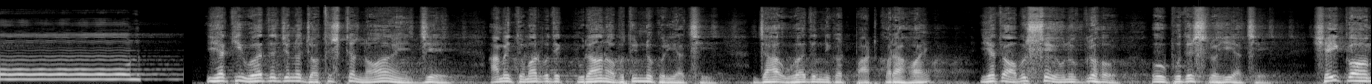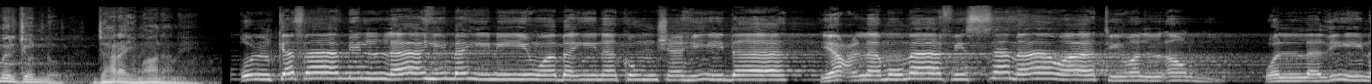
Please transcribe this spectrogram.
يؤمنون ইহা কি উহাদের জন্য যথেষ্ট নয় যে আমি তোমার প্রতি কুরআন অবতীর্ণ করিয়াছি যাহা উহাদের নিকট পাঠ করা হয় ইহাতে অবশ্যই অনুগ্রহ ও উপদেশ রহিয়াছে সেই কহমের জন্য যাহারা ইমান আনে قل كفى بالله بيني وبينكم شهيدا يعلم ما في السماوات والارض والذين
